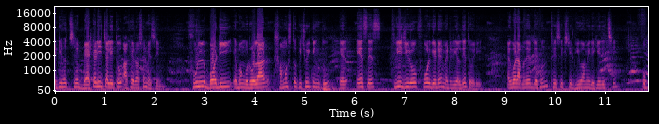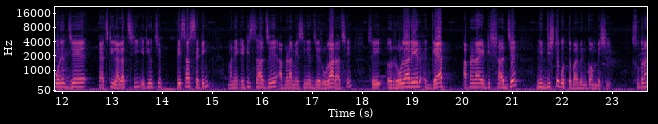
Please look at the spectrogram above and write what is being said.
এটি হচ্ছে ব্যাটারি চালিত আখের রসের মেশিন। ফুল বডি এবং রোলার সমস্ত কিছুই কিন্তু এর S S three zero four গ্রেডের মেটেরিয়াল দিয়ে তৈরি। একবার আপনাদের দেখুন থ্রি সিক্সটি ভিউ আমি দেখিয়ে দিচ্ছি। উপরের যে প্যাচটি লাগাচ্ছি, এটি হচ্ছে প্রেসার সেটিং মানে এটির সাহায্যে আপনারা মেশিনের যে রোলার আছে, সেই রোলারের গ্যাপ আপনারা এটির সাহায্যে নির্দিষ্ট করতে পারবেন কম বেশি। সুতরাং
